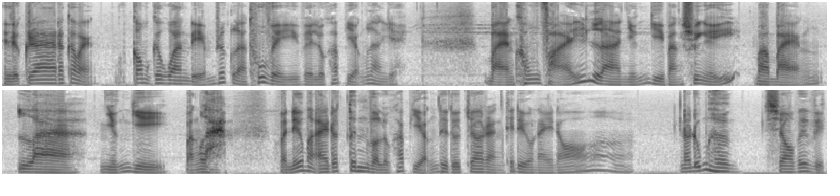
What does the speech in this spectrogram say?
Thì thực ra đó các bạn, có một cái quan điểm rất là thú vị về luật hấp dẫn là gì bạn không phải là những gì bạn suy nghĩ, mà bạn là những gì bạn làm. Và nếu mà ai đó tin vào luật hấp dẫn thì tôi cho rằng cái điều này nó nó đúng hơn so với việc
